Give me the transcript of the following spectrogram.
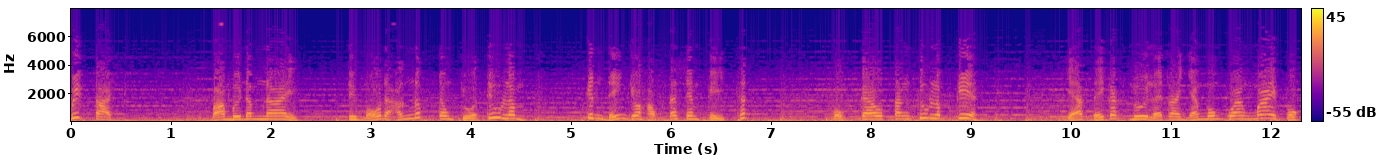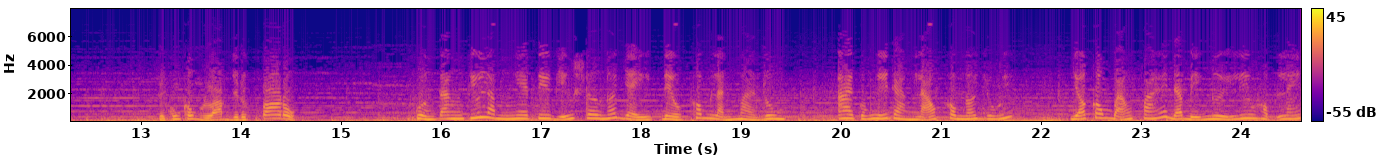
biết ta 30 năm nay, Tiêu mổ đã ẩn núp trong chùa Thiếu Lâm. Kinh điển võ học đã xem kỳ thích. Một cao tăng thiếu lâm kia, Giả tỷ các ngươi lại ra nhận môn quan mai phục, Thì cũng không làm gì được ta đâu. Quần tăng thiếu lâm nghe tiêu diễn sơn nói vậy Đều không lạnh mà run. Ai cũng nghĩ rằng lão không nói dối. Võ công bản phái đã bị người liêu học lén.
